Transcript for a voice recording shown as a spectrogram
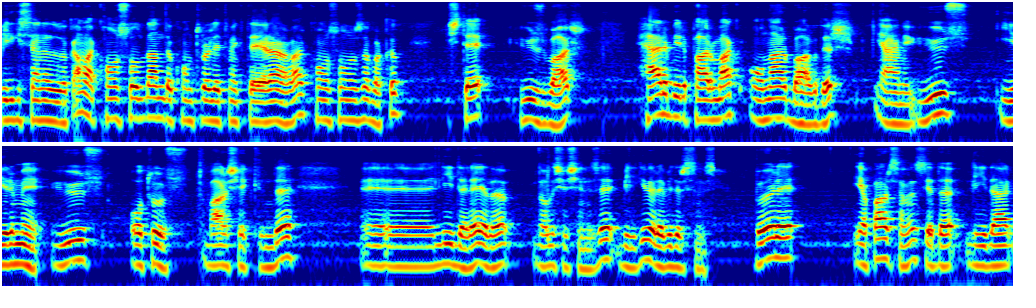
bilgisayarına da bak ama konsoldan da kontrol etmekte yarar var. Konsolunuza bakıp işte 100 bar. Her bir parmak onar bardır. Yani 100, 20, 100, 30 bar şeklinde e, lidere ya da dalış eşinize bilgi verebilirsiniz. Böyle yaparsanız ya da lider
